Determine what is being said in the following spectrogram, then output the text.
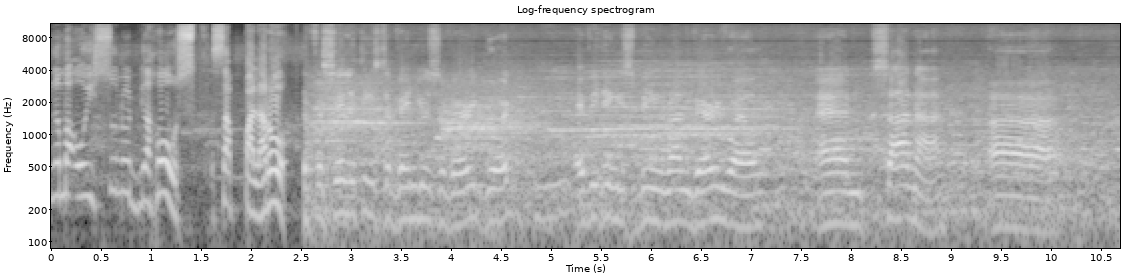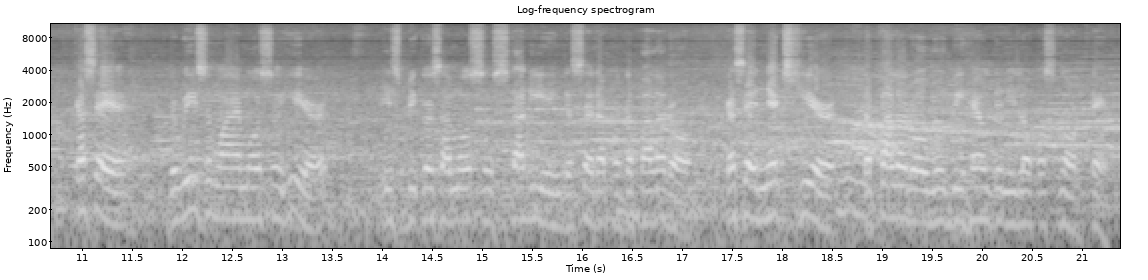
nga maoy sunod nga host sa palaro. The facilities, the venues are very good. Everything is being run very well. And sana, uh, kasi the reason why I'm also here is because I'm also studying the setup of the Palaro. Kasi next year, the Palaro will be held in Ilocos Norte.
